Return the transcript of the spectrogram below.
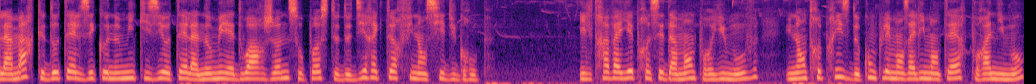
La marque d'hôtels économiques Easy Hotel a nommé Edward Jones au poste de directeur financier du groupe. Il travaillait précédemment pour YouMove, une entreprise de compléments alimentaires pour animaux,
